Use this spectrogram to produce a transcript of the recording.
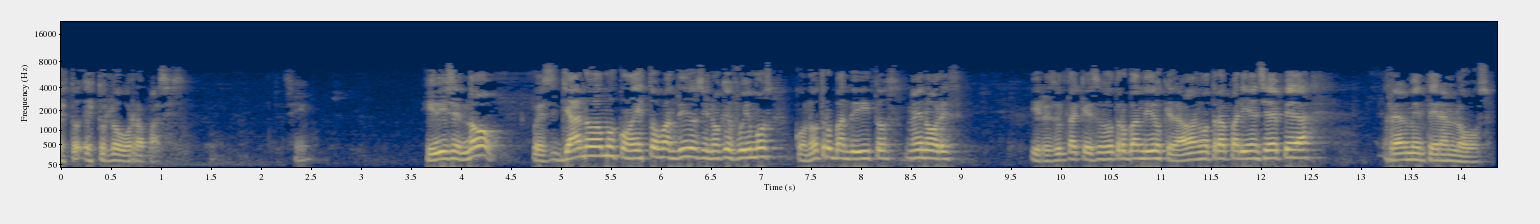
estos, estos lobos rapaces. ¿Sí? Y dicen, no, pues ya no vamos con estos bandidos, sino que fuimos con otros bandiditos menores. Y resulta que esos otros bandidos que daban otra apariencia de piedad realmente eran lobos.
